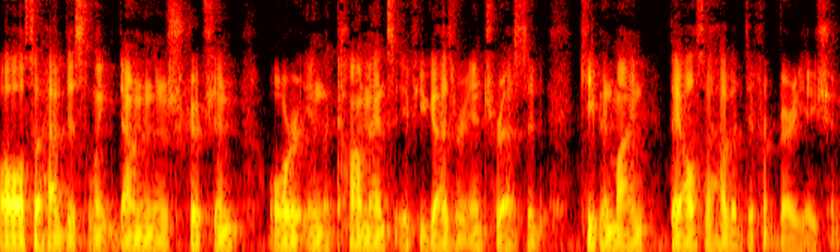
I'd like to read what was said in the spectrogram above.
I'll also have this link down in the description or in the comments if you guys are interested. Keep in mind, they also have a different variation.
